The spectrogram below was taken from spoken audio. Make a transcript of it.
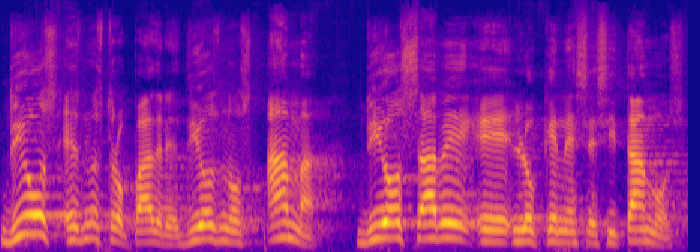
Dios es nuestro Padre, Dios nos ama, Dios sabe eh, lo que necesitamos.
